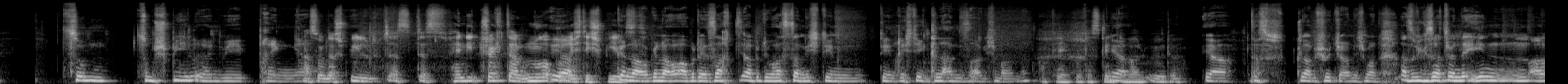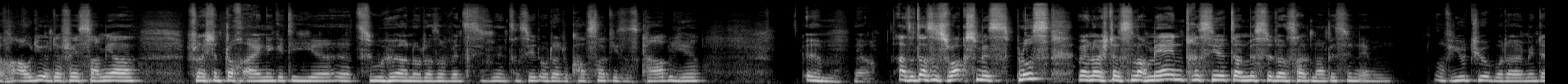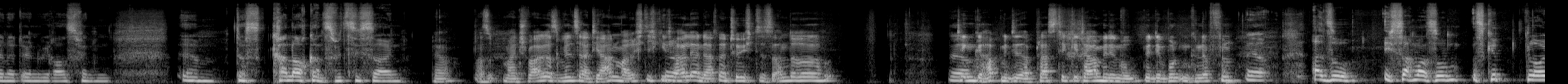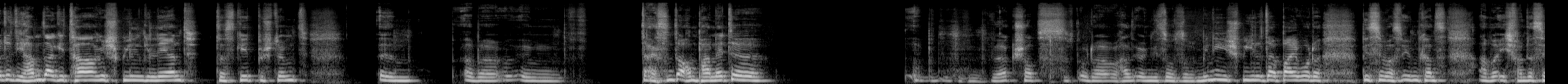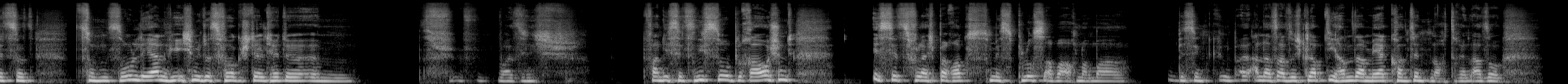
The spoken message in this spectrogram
zum zum Spiel irgendwie bringen. Ja. Achso, das Spiel, das, das Handy trackt dann nur, ob ja, du richtig spielst. Genau, genau, aber der sagt, aber du hast dann nicht den, den richtigen Klang, sag ich mal. Ne? Okay, gut, das klingt ja. aber öde. Ja, das glaube ich, würde ich auch nicht machen. Also wie gesagt, wenn du eh ein Audio-Interface haben ja vielleicht dann doch einige, die hier äh, zuhören oder so, wenn es dich interessiert, oder du kaufst halt dieses Kabel hier. Ähm, ja. Also das ist Rocksmith Plus. Wenn euch das noch mehr interessiert, dann müsst ihr das halt mal ein bisschen im auf YouTube oder im Internet irgendwie rausfinden. Ähm, das kann auch ganz witzig sein. Ja, also mein Schwager will seit Jahren mal richtig Gitarre ja. lernen. Der hat natürlich das andere ja. Ding gehabt mit dieser Plastikgitarre mit den, mit den bunten Knöpfen. Ja, also ich sag mal so, es gibt Leute, die haben da Gitarre spielen gelernt. Das geht bestimmt. Ähm, aber ähm, da sind auch ein paar nette Workshops oder halt irgendwie so, so Minispiele dabei, wo du ein bisschen was üben kannst. Aber ich fand das jetzt so, zum so lernen, wie ich mir das vorgestellt hätte, ähm, weiß ich nicht, fand ich es jetzt nicht so berauschend. Ist jetzt vielleicht bei Rocksmith Plus aber auch nochmal ein bisschen anders. Also ich glaube, die haben da mehr Content noch drin. Also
